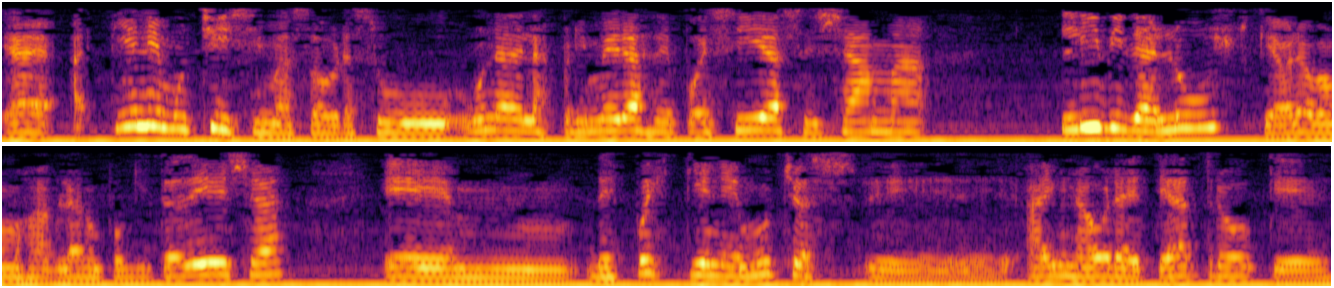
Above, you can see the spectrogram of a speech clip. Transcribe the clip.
eh, tiene muchísimas obras. Su, una de las primeras de poesía se llama Lívida Luz, que ahora vamos a hablar un poquito de ella. Em, después tiene muchas, eh, hay una obra de teatro que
